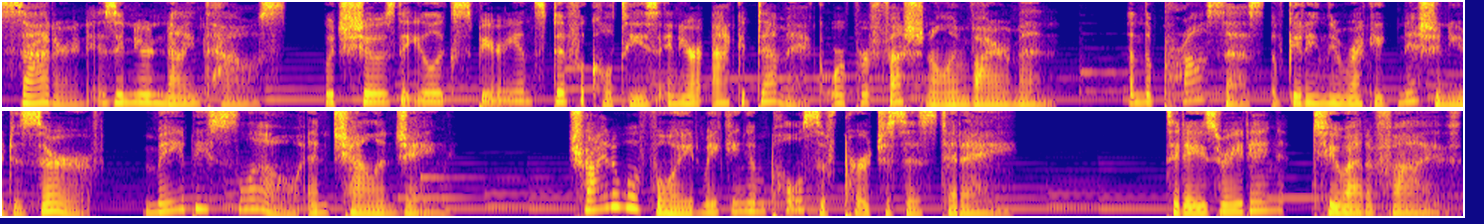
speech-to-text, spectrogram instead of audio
Saturn is in your ninth house, which shows that you'll experience difficulties in your academic or professional environment, and the process of getting the recognition you deserve may be slow and challenging. Try to avoid making impulsive purchases today. Today's rating 2 out of 5,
